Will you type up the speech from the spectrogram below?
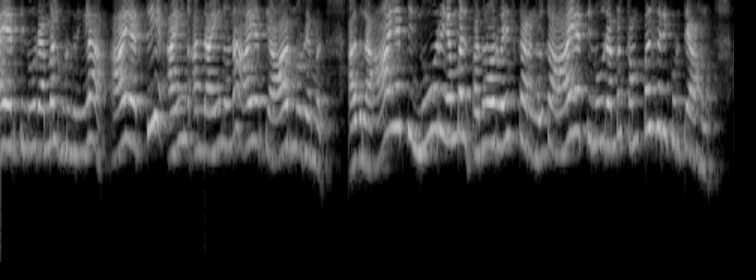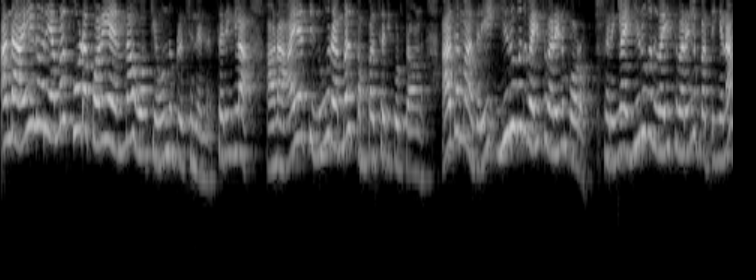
ஆயிரத்தி நூறு எம்எல் கொடுக்குறீங்களா? ஆயிரத்தி ஐநூ அந்த ஐநூறுனா ஆயிரத்தி ஆறுநூறு எம்எல் அதில் ஆயிரத்தி நூறு எம்எல் பதினோரு வயசுக்காரங்களுக்கு ஆயிரத்தி நூறு எம்எல் கம்பல்சரி கொடுத்தே ஆகணும். அந்த ஐநூறு எம்எல் கூட குறைய இருந்தால் ஓகே ஒன்றும் பிரச்சனை இல்லை. சரிங்களா? ஆனால் ஆயிரத்தி நூறு எம்எல் கம்பல்சரி கொடுத்தாகணும் அது மாதிரி இருபது வயசு வரையிலும் போகிறோம் சரிங்களா? இருபது வயசு வரையிலும் பார்த்தீங்கன்னா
